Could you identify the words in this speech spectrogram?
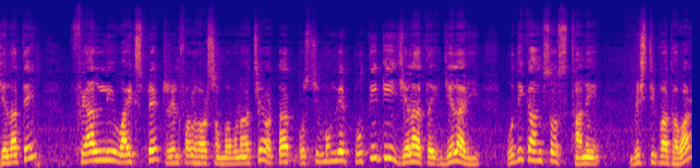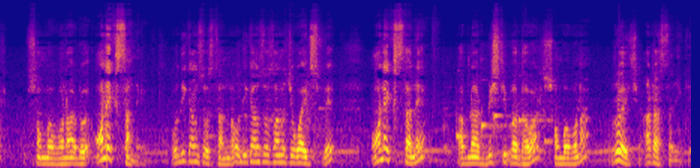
জেলাতেই ফেয়ারলি হোয়াইট স্প্রেড রেনফল হওয়ার সম্ভাবনা আছে। অর্থাৎ পশ্চিমবঙ্গের প্রতিটি জেলাতে, জেলারই অধিকাংশ স্থানে বৃষ্টিপাত হওয়ার সম্ভাবনা অনেক স্থানে, অধিকাংশ স্থান না, অধিকাংশ স্থান হচ্ছে হোয়াইট স্প্রেড অনেক স্থানে আপনার বৃষ্টিপাত হওয়ার সম্ভাবনা রয়েছে আঠাশ তারিখে।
